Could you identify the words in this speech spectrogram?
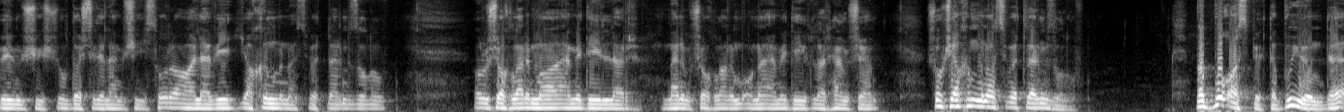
böyümüşük, yoldaşlıq eləmişik. Sonra ailəvi yaxın münasibətlərimiz olub. Onun uşaqları mənə əmi deyirlər, mənim uşaqlarım ona əmi deyiblər həmişə. Çox yaxın münasibətlərimiz olub. Və bu aspektdə, bu yöndə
